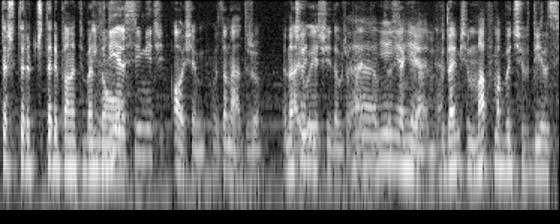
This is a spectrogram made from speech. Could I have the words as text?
te cztery, cztery planety I będą... w DLC mieć 8 w zanadrzu. Znaczy, tak, jeśli dobrze E, pamiętam. nie, coś nie, takiego, nie. Wydaje mi się, map ma być w DLC.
